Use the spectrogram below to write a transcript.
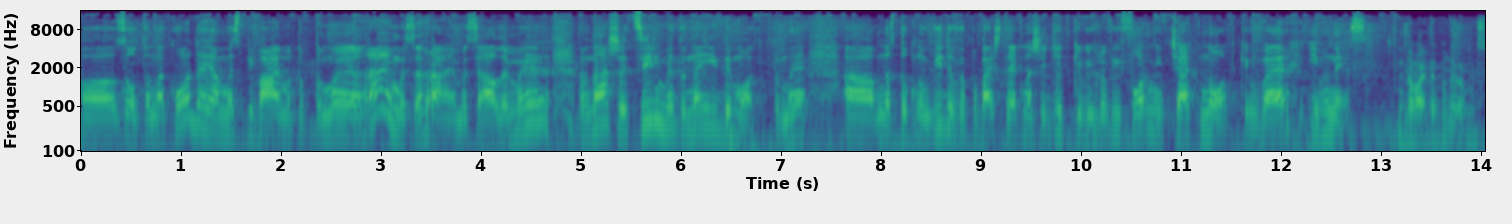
а, Золтана Кодая. Ми співаємо, тобто ми граємося, граємося, але ми наша ціль, ми до неї йдемо. Тобто ми а, в наступному відео ви побачите, як наші дітки в ігровій формі вчать нотки вверх і вниз. Давайте подивимось.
